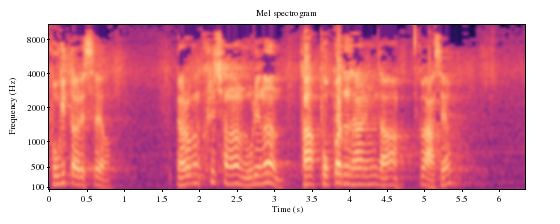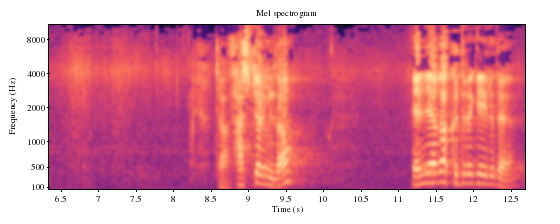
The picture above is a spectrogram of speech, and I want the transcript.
복 있다 그랬어요. 여러분 크리스천은 우리는 다 복 받은 사람입니다. 그거 아세요? 자, 40절입니다. 엘리야가 그들에게 이르되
